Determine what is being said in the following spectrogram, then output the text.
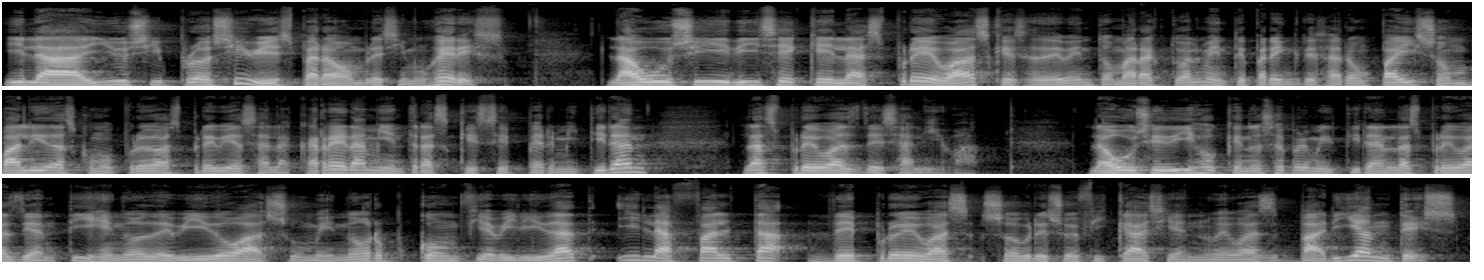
y la UCI Pro Series para hombres y mujeres. La UCI dice que las pruebas que se deben tomar actualmente para ingresar a un país son válidas como pruebas previas a la carrera, mientras que se permitirán las pruebas de saliva. La UCI dijo que no se permitirán las pruebas de antígeno debido a su menor confiabilidad y la falta de pruebas sobre su eficacia en nuevas variantes.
